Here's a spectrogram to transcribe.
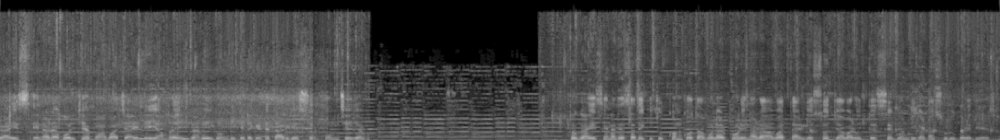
গাইস এনারা বলছে বাবা চাইলেই আমরা এইভাবেই গন্ডি কেটে কেটে তারকেশ্বর পৌঁছে যাব। তো গাইস এনাদের সাথে কিছুক্ষণ কথা বলার পর এনারা আবার তারকেশ্বর যাওয়ার উদ্দেশ্যে গন্ডি কাটা শুরু করে দিয়েছে।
